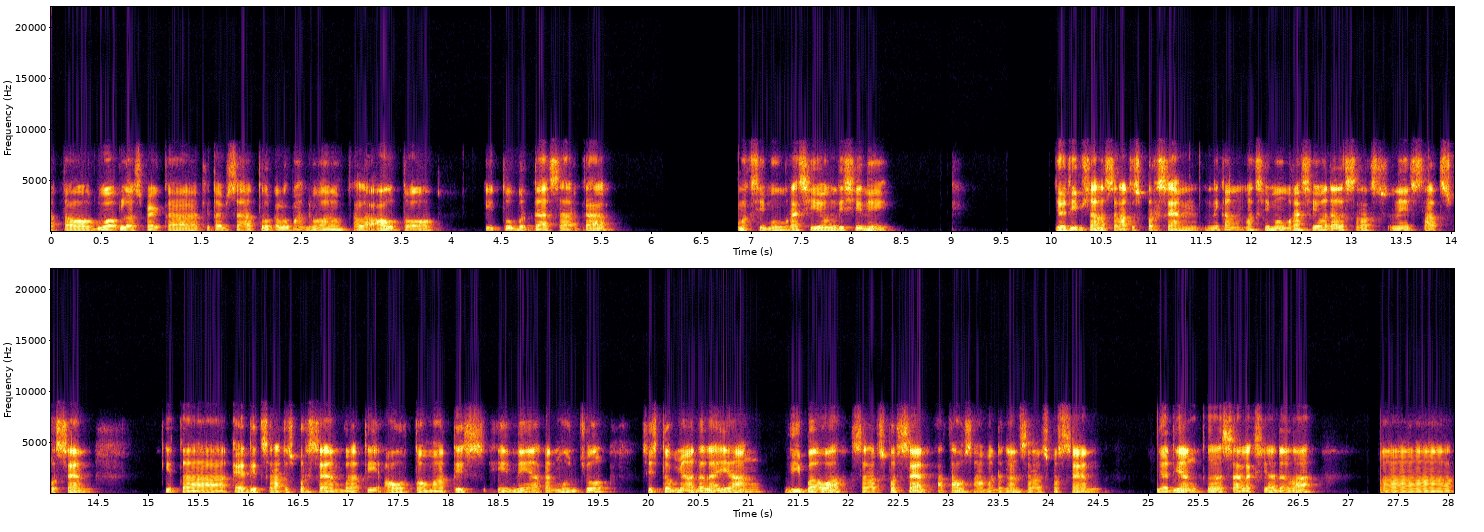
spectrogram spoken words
atau 12 PK kita bisa atur kalau manual. Kalau auto itu berdasarkan maksimum rasio di sini. Jadi misalnya 100%, ini kan maksimum rasio adalah 100, ini 100%. Kita edit 100%, berarti otomatis ini akan muncul sistemnya adalah yang di bawah 100% atau sama dengan 100%. Jadi yang ke seleksi adalah uh,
